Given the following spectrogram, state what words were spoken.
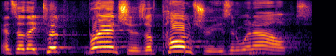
and so they took branches of palm trees and went out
